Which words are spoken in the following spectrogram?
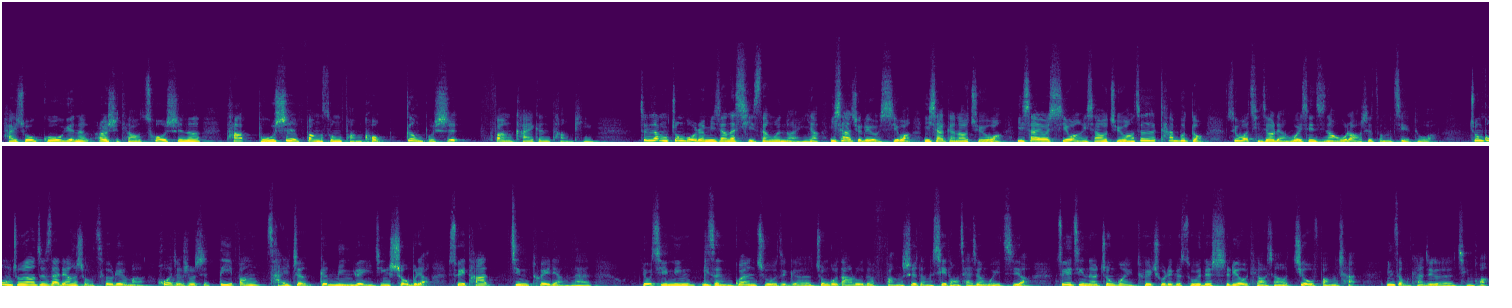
还说国务院的二十条措施呢，它不是放松防控，更不是放开跟躺平。这个让中国人民像在洗三温暖一样，一下觉得有希望，一下感到绝望，一下又希望，一下又绝望，这是看不懂。所以我请教两位，先请教吴老师怎么解读啊？中共中央这是在两手策略吗？或者说是地方财政跟民怨已经受不了，所以他进退两难？尤其您一直很关注这个中国大陆的房市等系统财政危机啊。最近呢，中共也推出了一个所谓的十六条，想要救房产，您怎么看这个情况？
